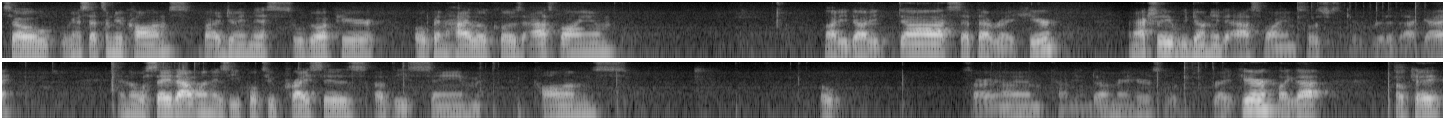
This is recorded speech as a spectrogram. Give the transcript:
So we're going to set some new columns by doing this. So we'll go up here, open, high, low, close, ask volume, la-di-da-di-da, set that right here. And actually, we don't need to ask volume, so let's just get rid of that guy. And then we'll say that one is equal to prices of the same columns. Oh, sorry, I am kind of being dumb right here. So right here, like that. Okay.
